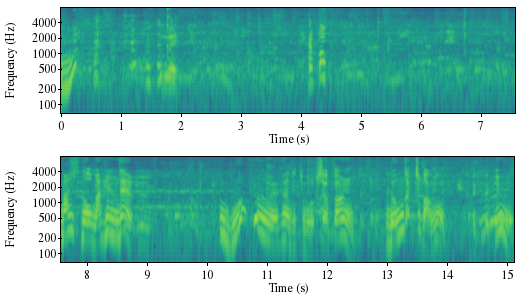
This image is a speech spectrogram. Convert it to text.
음? 왜? 약간 맛있어 너무 맛있는데 뭐라 표현을 해야 될지 모르겠어. 약간 면 같지가 않아. 음.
